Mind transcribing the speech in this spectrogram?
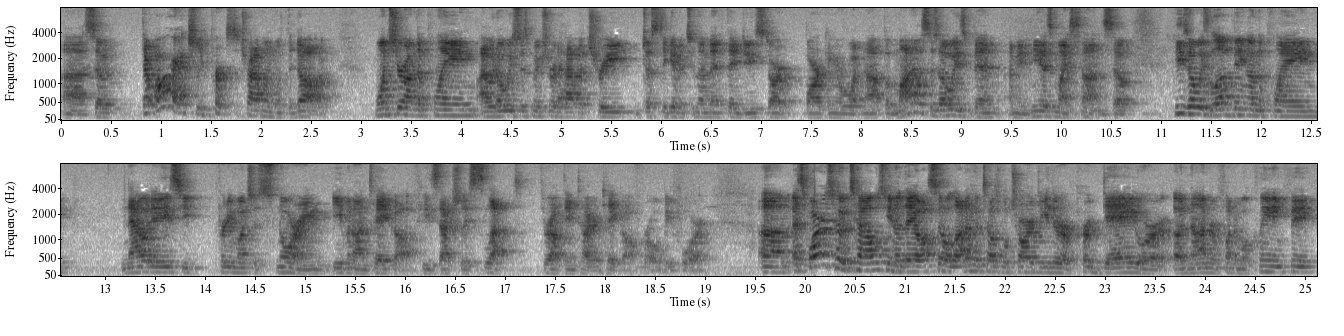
Uh, so there are actually perks to traveling with the dog. Once you're on the plane, I would always just make sure to have a treat just to give it to them if they do start barking or whatnot. But Miles has always been, I mean, he is my son, so he's always loved being on the plane. Nowadays, he pretty much is snoring even on takeoff. He's actually slept throughout the entire takeoff roll before. Um, as far as hotels, you know, they also, a lot of hotels will charge either a per day or a non-refundable cleaning fee.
